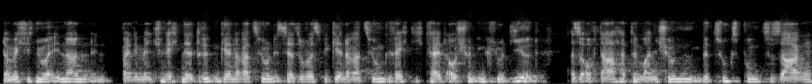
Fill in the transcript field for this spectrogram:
Da möchte ich nur erinnern, bei den Menschenrechten der dritten Generation ist ja sowas wie Generationengerechtigkeit auch schon inkludiert. Also auch da hatte man schon einen Bezugspunkt zu sagen,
